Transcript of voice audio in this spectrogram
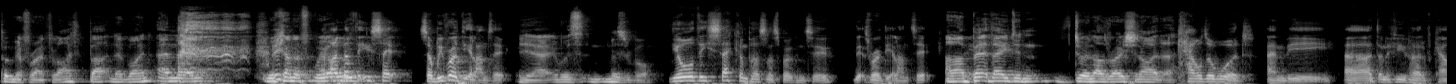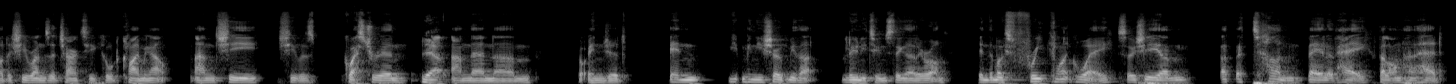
put me off rowing for life, but never mind. And then we kind of, we, I love we- that you say. So we rowed the Atlantic. yeah, it was miserable. You're the second person I've spoken to that's rowed the Atlantic. And I bet they didn't do another ocean either. Kelda Wood, MBE. Uh, I don't know if you've heard of Kelda. She runs a charity called Climbing Out, and she she was equestrian Yeah. and then um, got injured. In I mean, you showed me that Looney Tunes thing earlier on in the most freak-like way. So she um, a, a ton bale of hay fell on her head,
